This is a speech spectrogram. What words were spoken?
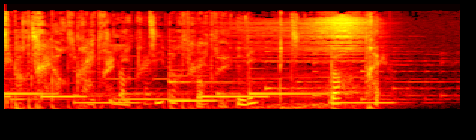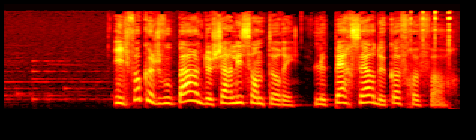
petits portraits. Les petits portraits. Les petits portraits. Il faut que je vous parle de Charlie Santoré, le perceur de coffre-fort.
